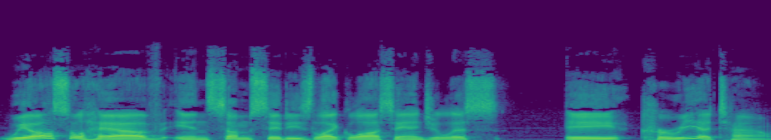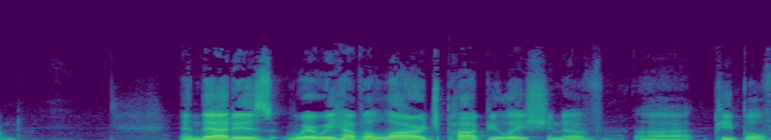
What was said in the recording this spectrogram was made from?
We also have in some cities like Los Angeles a Koreatown and that is where we have a large population of uh, people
